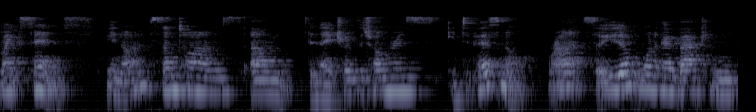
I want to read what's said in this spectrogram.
makes sense, you know. Sometimes um, the nature of the trauma is interpersonal, right? So you don't want to go back and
